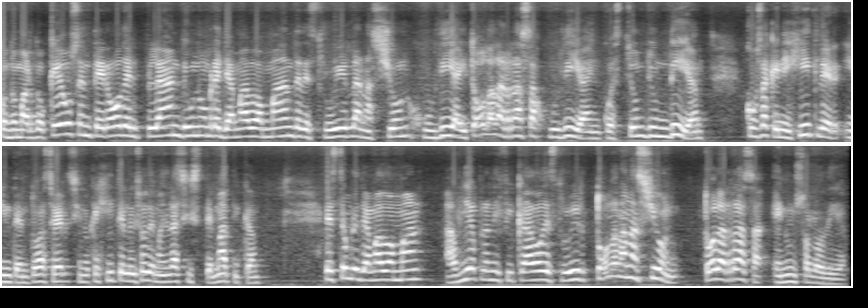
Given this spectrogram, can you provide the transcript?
Cuando Mardoqueo se enteró del plan de un hombre llamado Amán de destruir la nación judía y toda la raza judía en cuestión de un día, cosa que ni Hitler intentó hacer, sino que Hitler lo hizo de manera sistemática, este hombre llamado Amán había planificado destruir toda la nación, toda la raza, en un solo día.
